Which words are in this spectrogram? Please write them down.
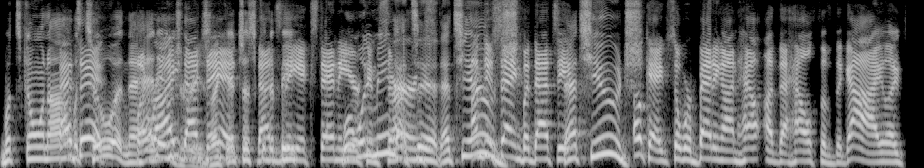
what's going on that's with it. Tua and the but head right, injuries. That's like it. it's just going to be the extent of well, your what concerns. do you mean that's it? That's huge. I'm just saying, but that's it. That's huge. Okay, so we're betting on he- uh, the health of the guy. Like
